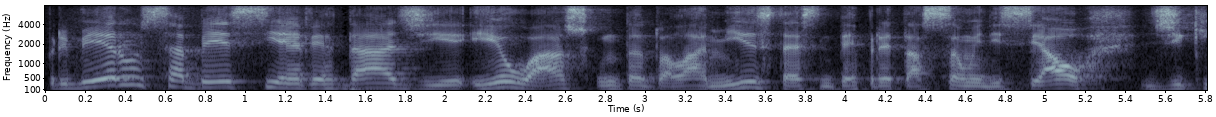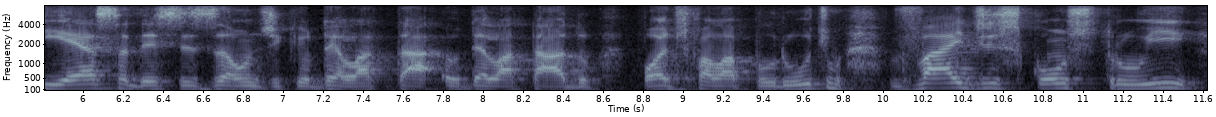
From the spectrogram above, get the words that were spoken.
Primeiro, saber se é verdade, eu acho um tanto alarmista essa interpretação inicial de que essa decisão de que o, delata, o delatado pode falar por último vai desconstruir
